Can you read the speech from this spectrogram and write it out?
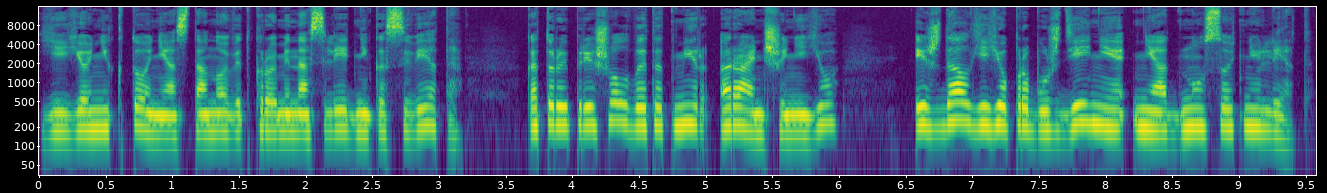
Ее никто не остановит, кроме наследника света, который пришел в этот мир раньше нее и ждал ее пробуждения не одну сотню лет.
